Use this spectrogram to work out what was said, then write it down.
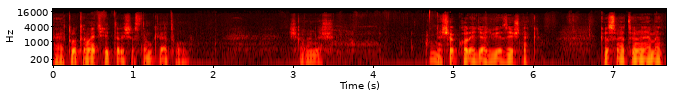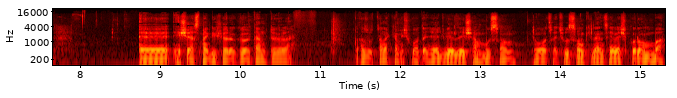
Eltoltam egy héttel, és azt nem kellett volna. Sajnos. És akkor egy agyvérzésnek köszönhetően elment. Ö, és ezt meg is örököltem tőle. Azóta nekem is volt egy agyvérzésem, 28 vagy 29 éves koromban,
